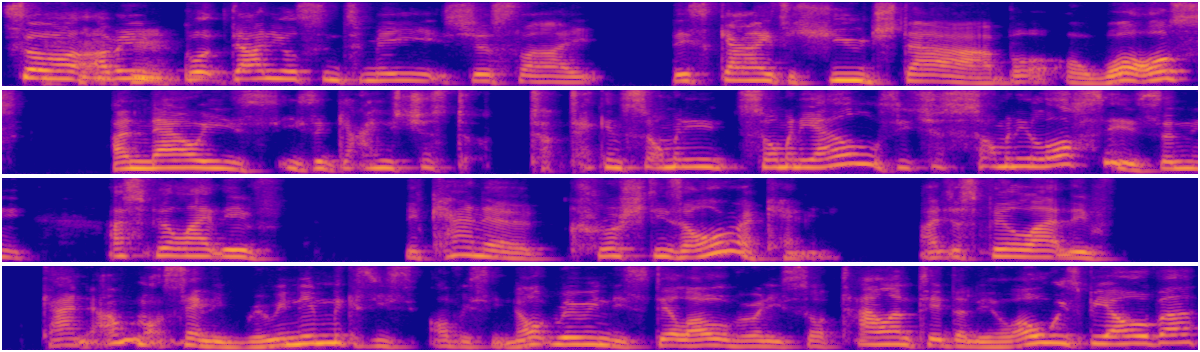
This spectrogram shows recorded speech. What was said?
So I mean, but Danielson to me, it's just like this guy's a huge star, but or was, and now he's he's a guy who's just t- taken so many so many L's. He's just so many losses, and he, I just feel like they've they've kind of crushed his aura, Kenny. I just feel like they've kind. I'm not saying they ruined him because he's obviously not ruined. He's still over, and he's so talented that he'll always be over.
